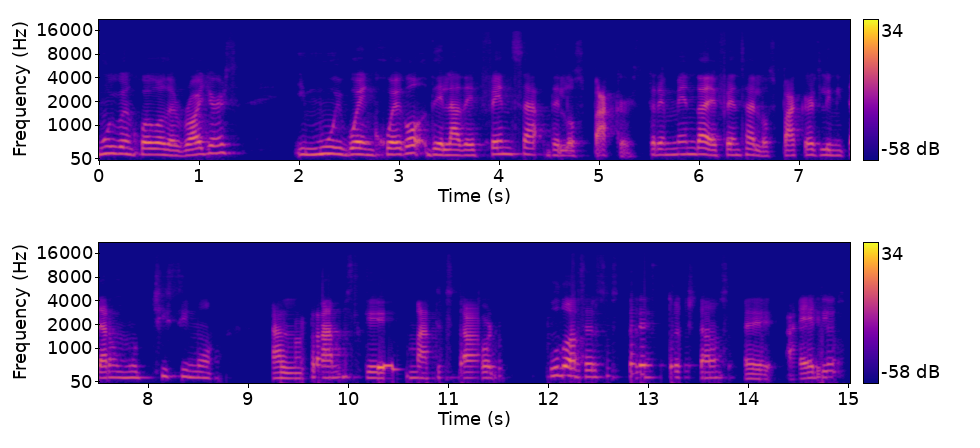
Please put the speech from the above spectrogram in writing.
Muy buen juego de Rogers y muy buen juego de la defensa de los Packers. Tremenda defensa de los Packers. Limitaron muchísimo a los Rams que Matthew Stafford pudo hacer sus tres touchdowns eh, aéreos.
